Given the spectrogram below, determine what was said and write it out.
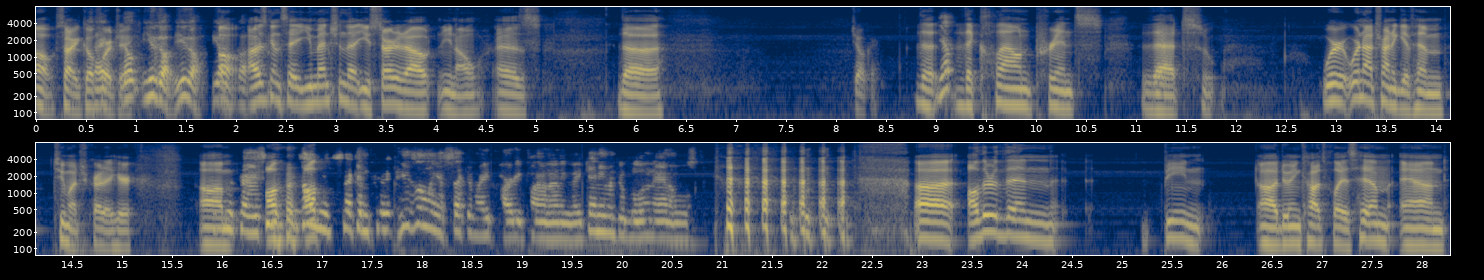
Oh, sorry. Go sorry, for it, Jake. Nope, you go. You go. You oh, go. I was gonna say you mentioned that you started out, you know, as the Joker, the yep. the clown prince that we're we're not trying to give him too much credit here. Um, okay, so I'll, he's, only second, he's only a second-rate party clown anyway. He can't even do balloon animals. uh, other than being uh, doing cosplay as him and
